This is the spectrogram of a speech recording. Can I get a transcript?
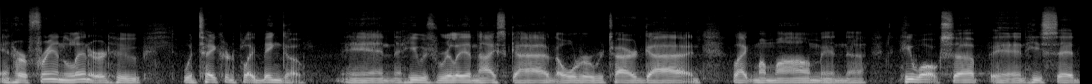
And her friend Leonard, who would take her to play bingo, and he was really a nice guy, an older retired guy, and like my mom. And uh, he walks up and he said,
